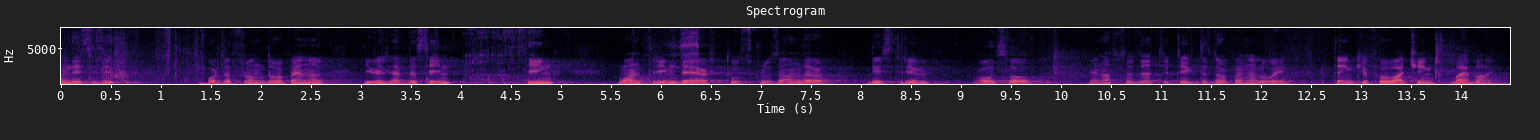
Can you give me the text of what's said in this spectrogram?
and this is it. For the front door panel you will have the same thing. One trim there two screws under this trim also. And after that you take the door panel away. Thank you for watching. Bye bye.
